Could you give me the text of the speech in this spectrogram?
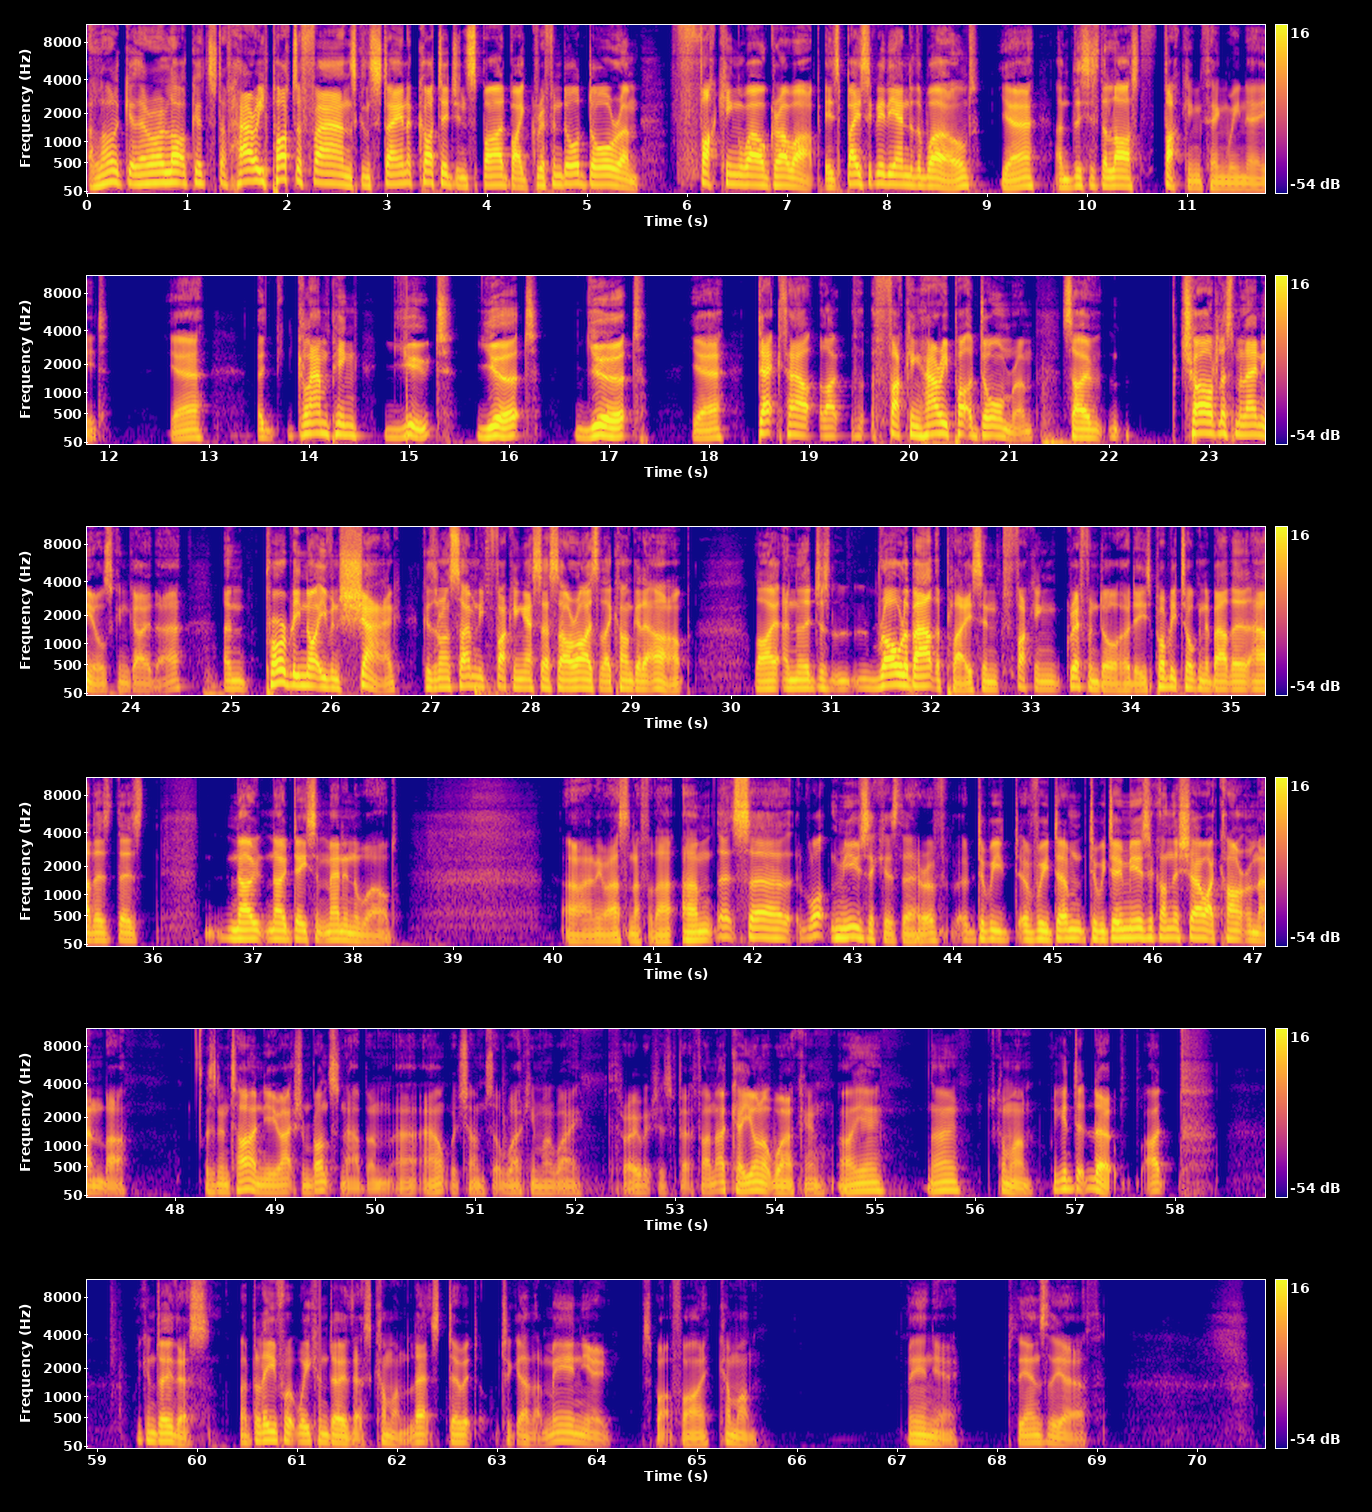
a lot of good, there are a lot of good stuff. Harry Potter fans can stay in a cottage inspired by Gryffindor Durham. Fucking well grow up. It's basically the end of the world, yeah, and this is the last fucking thing we need, yeah. A glamping ute, yurt, yurt, yeah, decked out like fucking Harry Potter dorm room, so childless millennials can go there and probably not even shag because they're on so many fucking SSRIs that they can't get it up like, and they just roll about the place in fucking Gryffindor hoodies, probably talking about the, how there's there's no no decent men in the world. Oh, anyway, that's enough of that. Um, that's uh, what music is there? Have, do we have we done? Do we do music on this show? I can't remember. There's an entire new Action Bronson album uh, out, which I'm sort of working my way through, which is a bit of fun. Okay, you're not working, are you? No, come on. We can do. Look, I. We can do this. I believe that we can do this. Come on, let's do it together. Me and you, Spotify. Come on. Me and you. To the ends of the earth.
